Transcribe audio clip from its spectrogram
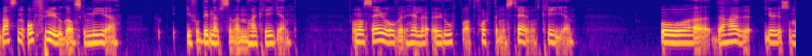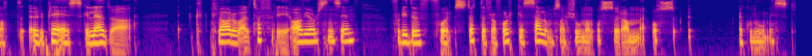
Vesten ofrer jo ganske mye i forbindelse med denne krigen. Og man ser jo over hele Europa at folk demonstrerer mot krigen. Og det her gjør jo sånn at europeiske ledere klarer å være tøffere i avgjørelsen sin, fordi du får støtte fra folket, selv om sanksjonene også rammer oss økonomisk.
